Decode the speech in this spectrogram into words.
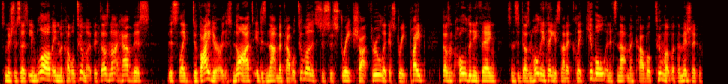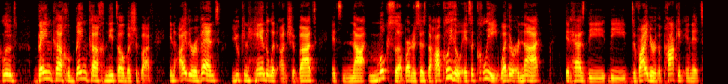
So Mishnah says, Im love in Makabal Tuma. If it does not have this this like divider, or this knot, it is not Makabal Tuma. It's just a straight shot through, like a straight pipe. It doesn't hold anything. Since it doesn't hold anything, it's not a kli kibbul and it's not Makabal Tuma. But the Mishnah concludes, Bein kach u bein kach nital b'Shabbat. In either event, you can handle it on Shabbat. It's not muksa. Bartenura says the haklihu. It's a kli, whether or not it has the the divider, the pocket in it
